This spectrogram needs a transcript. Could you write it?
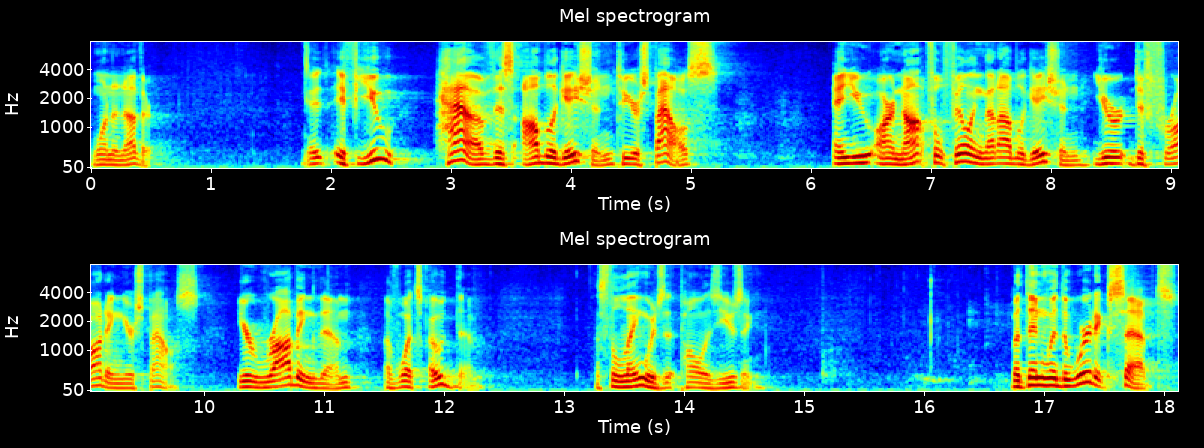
one another. If you have this obligation to your spouse, and you are not fulfilling that obligation, you're defrauding your spouse. You're robbing them of what's owed them. That's the language that Paul is using. But then with the word accept,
